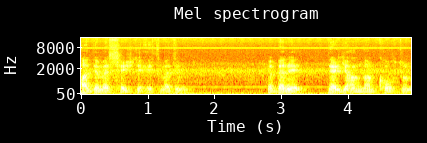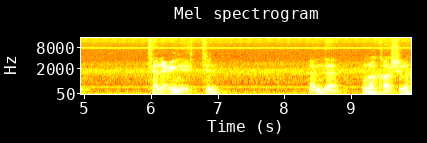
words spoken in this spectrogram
Adem'e secde etmedim ve beni dergahından kovdun, tel'in ettin, ben de buna karşılık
